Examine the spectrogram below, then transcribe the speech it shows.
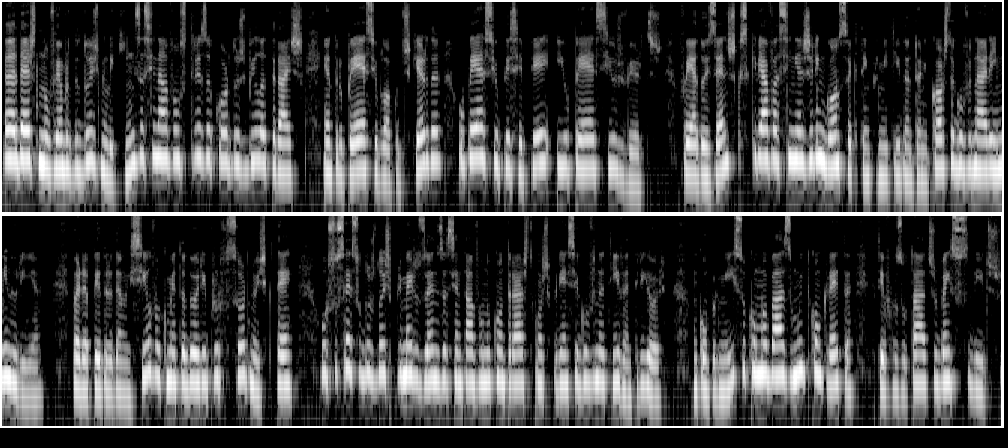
A 10 de novembro de 2015 assinavam-se três acordos bilaterais entre o PS e o Bloco de Esquerda, o PS e o PCP e o PS e os Verdes. Foi há dois anos que se criava assim a geringonça que tem permitido António Costa governar em minoria. Para Pedro Adão e Silva, comentador e professor no ISCTE, o sucesso dos dois primeiros anos assentavam no contraste com a experiência governativa anterior. Um compromisso com uma base muito concreta, que teve resultados bem-sucedidos.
